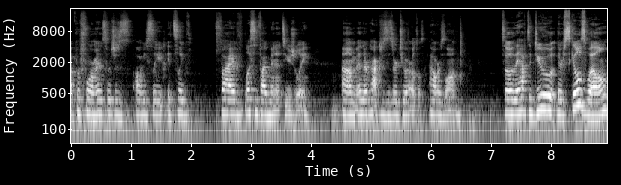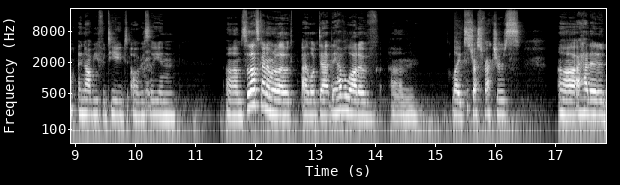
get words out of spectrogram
a performance, which is obviously it's like five less than five minutes usually, um, and their practices are two hours hours long. So they have to do their skills well and not be fatigued, obviously, and um, so that's kind of what I, look, I looked at. They have a lot of um, like stress fractures. Uh, I had a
